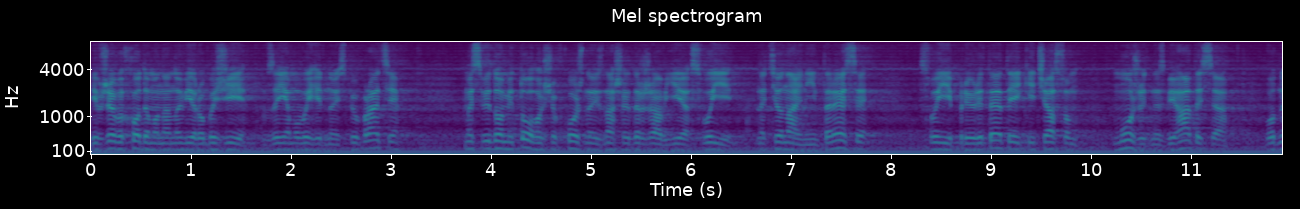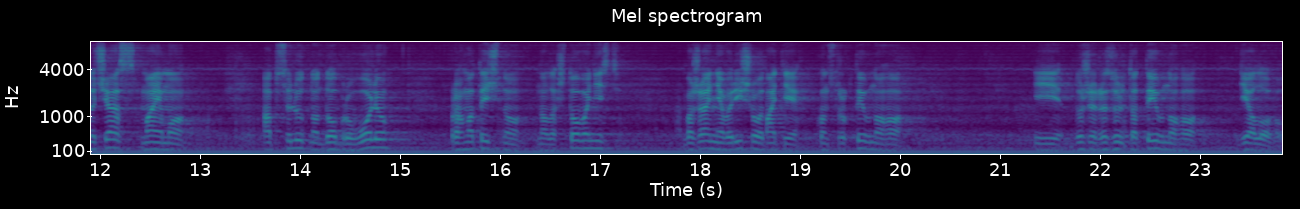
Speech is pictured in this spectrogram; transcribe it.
і вже виходимо на нові рубежі взаємовигідної співпраці. Ми свідомі того, що в кожної з наших держав є свої національні інтереси, свої пріоритети, які часом можуть не збігатися. Водночас маємо абсолютно добру волю, прагматичну налаштованість, бажання вирішувати конструктивного і дуже результативного діалогу.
